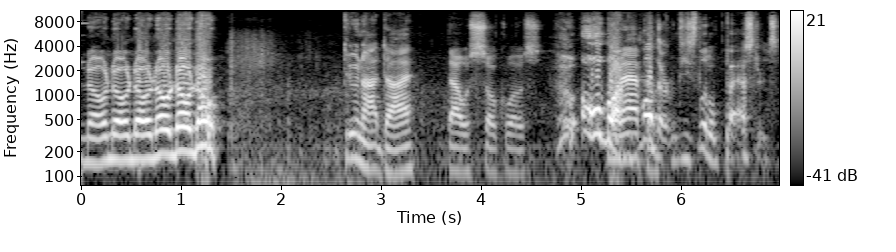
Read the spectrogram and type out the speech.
No, no, no, no, no, no. Do not die. That was so close. Oh What my mother, these little bastards.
